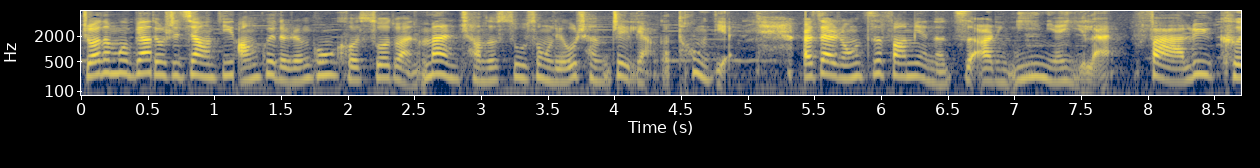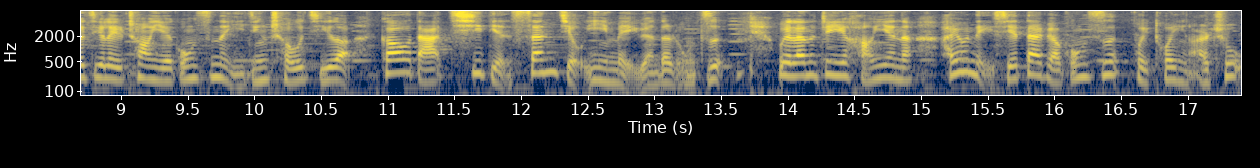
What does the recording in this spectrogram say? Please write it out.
主要的目标都是降低昂贵的人工和缩短漫长的诉讼流程这两个痛点。而在融资方面呢，自2011年以来法律科技类创业公司呢，已经筹集了高达七点三九亿美元的融资。未来呢，这一行业呢，还有哪些代表公司会脱颖而出？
